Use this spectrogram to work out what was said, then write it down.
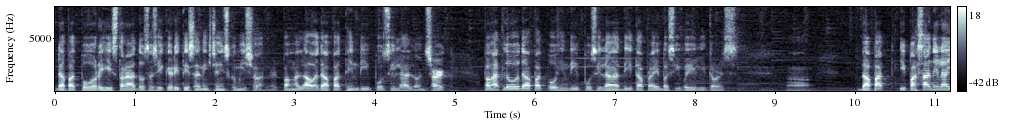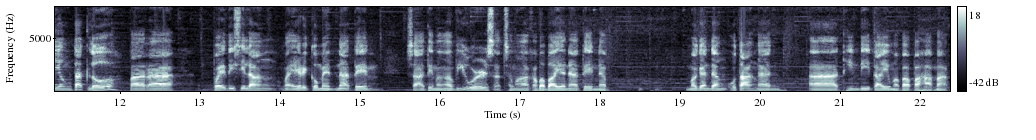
dapat po rehistrado sa Securities and Exchange Commission. At pangalawa, dapat hindi po sila loan shark. Pangatlo, dapat po hindi po sila data privacy violators. Uh, dapat ipasa nila yung tatlo para pwede silang ma-recommend natin sa ating mga viewers at sa mga kababayan natin na magandang utangan at hindi tayo mapapahamak.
